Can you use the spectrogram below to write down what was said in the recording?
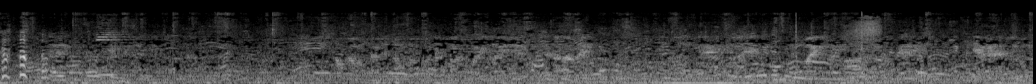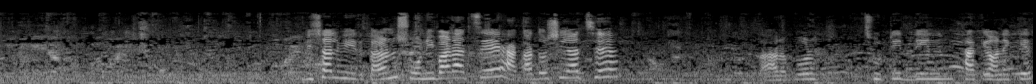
বিশাল ভিড়, কারণ শনিবার আছে, একাদশী আছে তারপর ছুটির দিন থাকে অনেকের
